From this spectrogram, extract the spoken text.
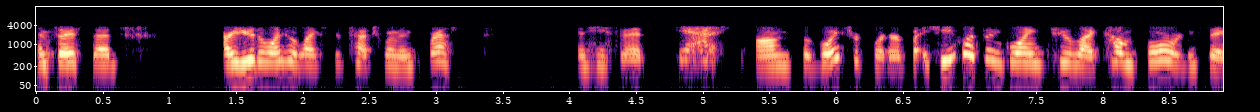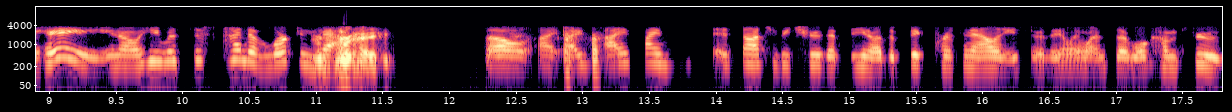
and so I said, "Are you the one who likes to touch women's breasts?" And he said, "Yes." On the voice recorder, but he wasn't going to like come forward and say, "Hey," you know, he was just kind of lurking back. Right. So I, I, I find it not to be true that you know the big personalities are the only ones that will come through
